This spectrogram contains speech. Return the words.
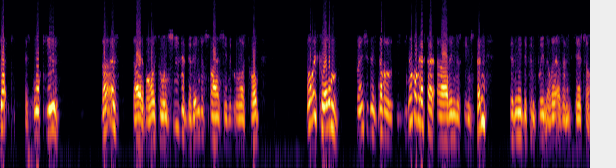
kick is okay. That is diabolical. And see that the Rangers fans say that Willie Cobb, Willie Cobb, coincidence, never, he never left a, a Rangers game since they've made the complaint, the letters, and etc.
